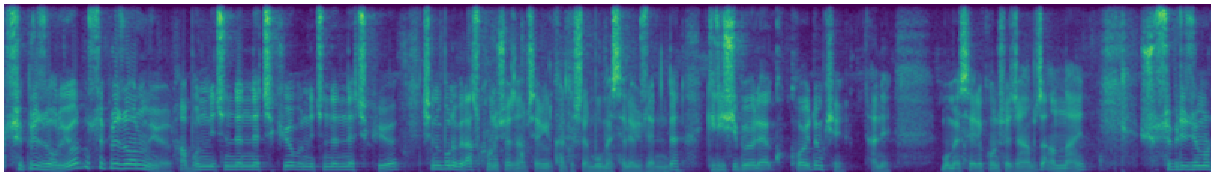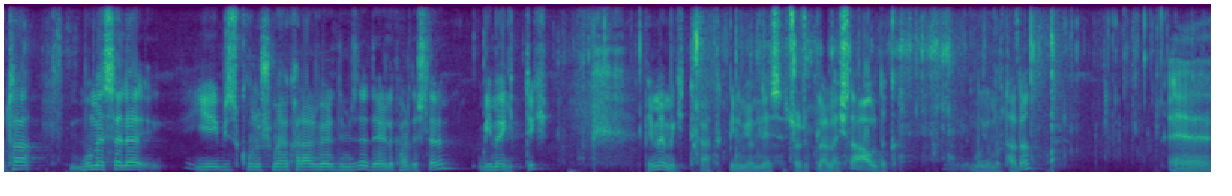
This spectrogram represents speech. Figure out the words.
sürpriz oluyor, bu sürpriz olmuyor. Ha bunun içinden ne çıkıyor, bunun içinden ne çıkıyor? Şimdi bunu biraz konuşacağım sevgili kardeşlerim bu mesele üzerinden. Girişi böyle koydum ki hani bu meseleyi konuşacağımızı anlayın. Şu sürpriz yumurta bu meseleyi biz konuşmaya karar verdiğimizde değerli kardeşlerim BİM'e gittik. BİM'e mi gittik artık bilmiyorum neyse çocuklarla işte aldık bu yumurtadan. Eee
